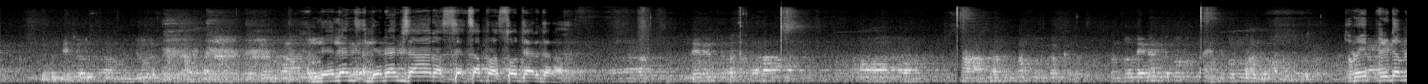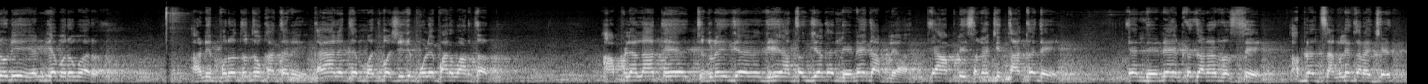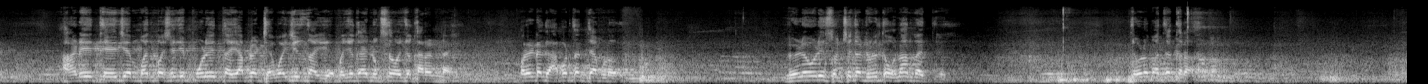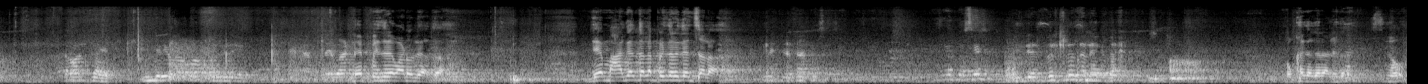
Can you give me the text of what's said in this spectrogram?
त्याच्यावर आपण जेवढं त्याच्यानंतर आपलं, लेण्यांचा लेण्यांच्या रस्त्याचा प्रस्ताव तयार करा. तुम्ही पी डब्ल्यू डी यांच्या बरोबर. आणि परत तो खात्याने काय आलं ते मधमाशीचे पोळे फार वाढतात. आपल्याला ते तिकडे जे जे आता जे काही लेण्या आहेत आपल्या त्या आपली सगळ्यांची ताकद आहे. त्या लेण्याकडे जाणारे रस्ते आपल्याला चांगले करायचे आहेत. आणि ते जे मधमाशाचे पोळे आहेत ते आपल्याला ठेवायचीच नाही आहे म्हणजे काही नुकसान व्हायचं कारण नाही. पर्यटक घाबरतात त्यामुळं. वेळोवेळी स्वच्छता ठेवली तर होणार नाहीत ते. तेवढं मात्र करा. ते पिंजरे वाढवले आता. जे मागेल त्याला पिंजरे देत चला. मुख्य जागा आले का? हो.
